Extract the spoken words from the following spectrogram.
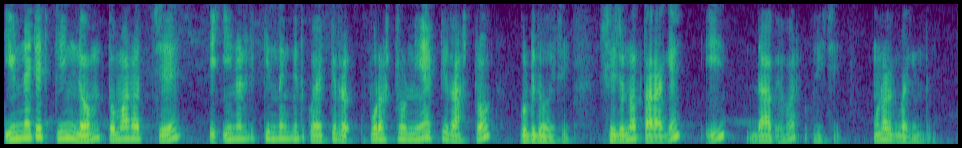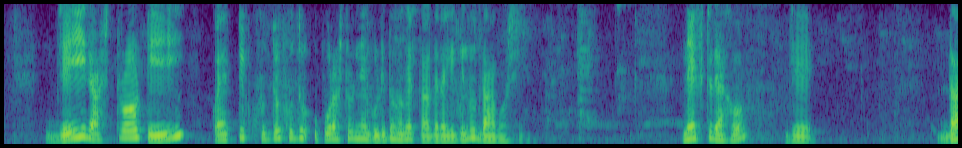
ইউনাইটেড কিংডম তোমার হচ্ছে, এই ইউনাইটেড কিংডম কিন্তু কয়েকটি উপরাষ্ট্র নিয়ে একটি রাষ্ট্র গঠিত হয়েছে। সেই জন্য তার আগে এই দা ব্যবহার হয়েছে। মনে রাখবা কিন্তু। যেই রাষ্ট্রটি কয়েকটি ক্ষুদ্র ক্ষুদ্র উপরাষ্ট্র নিয়ে গঠিত হবে, তাদের আগে কিন্তু দা বসে নেক্সট দেখো যে, the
